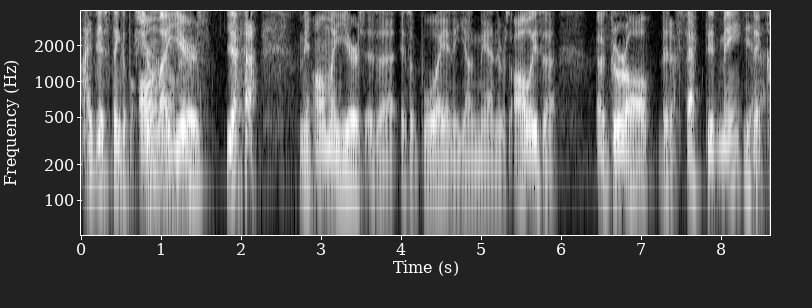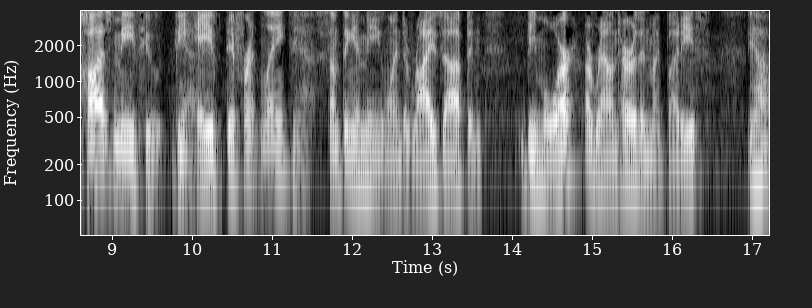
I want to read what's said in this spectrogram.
I just think of all sure, my romance. years. Yeah, I mean, all my years as a as a boy and a young man, there was always a a girl that affected me, yes. that caused me to behave yes. differently. Yes. Something in me wanted to rise up and be more around her than my buddies. Yeah.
